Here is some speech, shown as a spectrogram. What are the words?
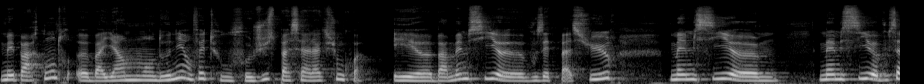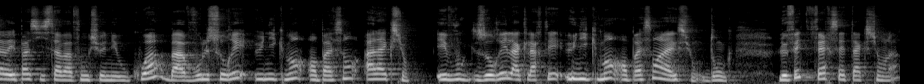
Mais par contre, euh, bah, il y a un moment donné en fait où il faut juste passer à l'action quoi. Et euh, bah, même si vous n'êtes pas sûr, même si même si vous savez pas si ça va fonctionner ou quoi, bah vous le saurez uniquement en passant à l'action et vous aurez la clarté uniquement en passant à l'action. Donc le fait de faire cette action-là,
